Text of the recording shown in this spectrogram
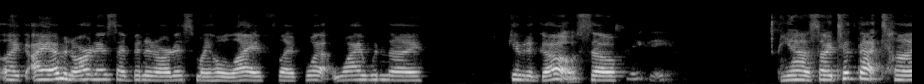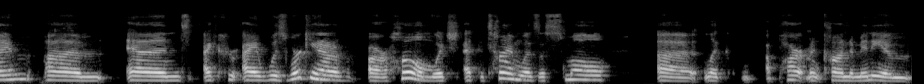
Like I am an artist. I've been an artist my whole life. Like what, why wouldn't I give it a go? So yeah, so I took that time. Um, and I, I was working out of our home, which at the time was a small, uh, like apartment condominium.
